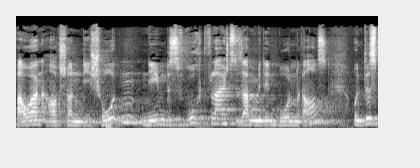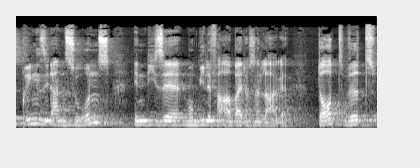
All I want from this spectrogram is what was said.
Bauern auch schon die Schoten, nehmen das Fruchtfleisch zusammen mit den Bohnen raus und das bringen sie dann zu uns in diese mobile Verarbeitungsanlage. Dort wird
